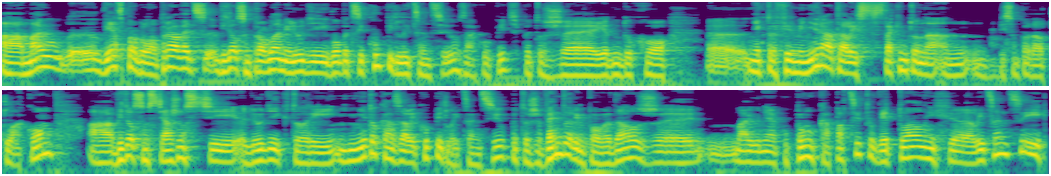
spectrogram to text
a majú e, viac problémov. Prvá vec, videl som problémy ľudí vôbec si kúpiť licenciu, zakúpiť, pretože jednoducho E, niektoré firmy nerátali s takýmto, na, by som povedal, tlakom a videl som stiažnosti ľudí, ktorí nedokázali kúpiť licenciu, pretože vendor im povedal, že majú nejakú plnú kapacitu virtuálnych licencií.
